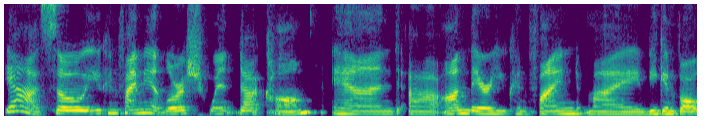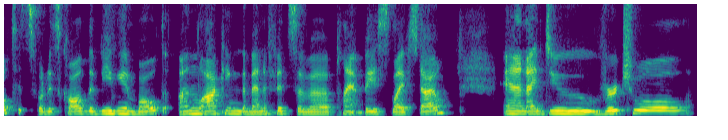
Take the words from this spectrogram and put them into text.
yeah, so you can find me at lauraschwint.com. And uh, on there, you can find my vegan vault. It's what it's called the vegan vault, unlocking the benefits of a plant based lifestyle. And I do virtual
